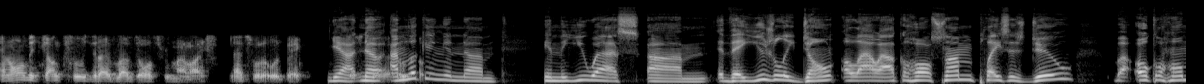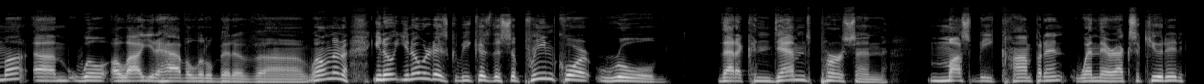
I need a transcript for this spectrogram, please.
and all the junk food that I've loved all through my life. That's what it would be. Yeah, Just, no, uh, I'm looking in um, in the U.S. Um, they usually don't allow alcohol. Some places do. But Oklahoma um, will allow you to have a little bit of uh, well, no, no, you know, you know what it is because the Supreme Court ruled that a condemned person must be competent when they're executed,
